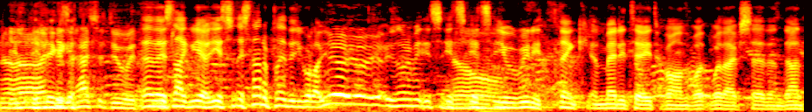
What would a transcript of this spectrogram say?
No, you I think it's it has to do with It's like yeah, it's, it's not a play that you go like yeah yeah yeah. You know what I mean? It's it's, it's No. you really think and meditate upon what, what I've said and done.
